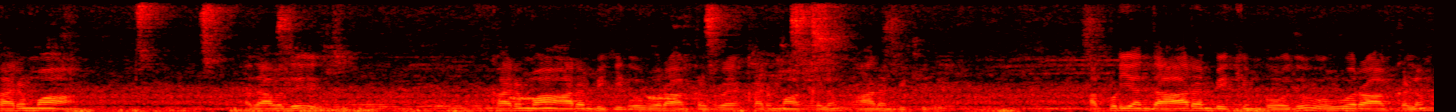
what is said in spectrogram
கருமா அதாவது கர்மா ஆரம்பிக்குது. ஒவ்வொரு ஆக்கள கர்மாக்களும் ஆரம்பிக்குது. அப்படி அந்த ஆரம்பிக்கும் போது ஒவ்வொரு ஆக்களும்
